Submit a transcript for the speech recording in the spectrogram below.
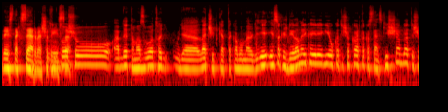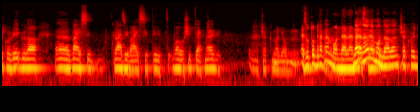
résznek szerves Az része. utolsó update az volt, hogy ugye lecsipkedtek abban, mert ugye észak- és dél-amerikai régiókat is akartak, aztán ez kisebb lett, és akkor végül a uh, Vice, kvázi Vice City-t valósítják meg, csak nagyobb. Ez utóbbinak nem mond ellen. Ne, ne, nem mondd ellen, csak hogy...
